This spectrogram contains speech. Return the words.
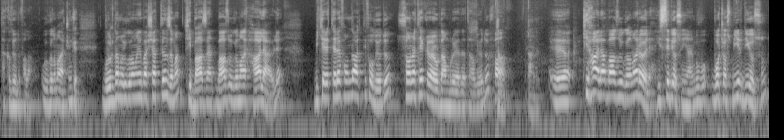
Takılıyordu falan. Uygulamalar çünkü buradan uygulamayı başlattığın zaman ki bazen bazı uygulamalar hala öyle. Bir kere telefonda aktif oluyordu. Sonra tekrar oradan buraya data alıyordu falan. Tamam. Anladım. Ee, ki hala bazı uygulamalar öyle. Hissediyorsun yani. Bu WatchOS 1 diyorsun.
